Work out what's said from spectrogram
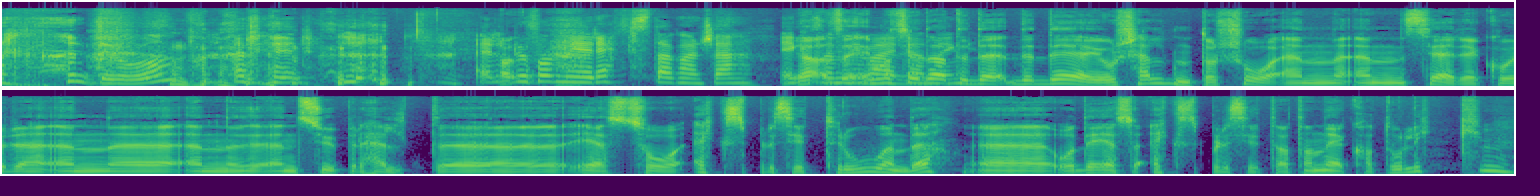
duoen. Eller, eller, du får mye refs da, kanskje? Ikke ja, altså, så mye veiledning. Si det, det, det, er jo sjeldent å se en, en serie hvor en, en, en, superhelt eh, er så eksplisitt troende, eh, og det er så eksplisitt at han er katolikk. Mm.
